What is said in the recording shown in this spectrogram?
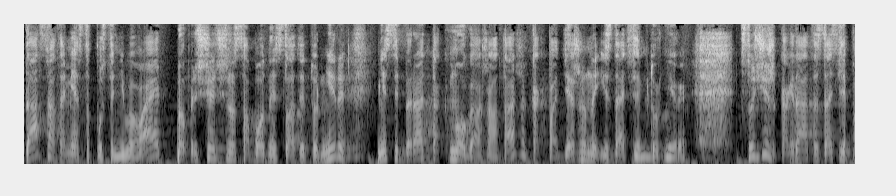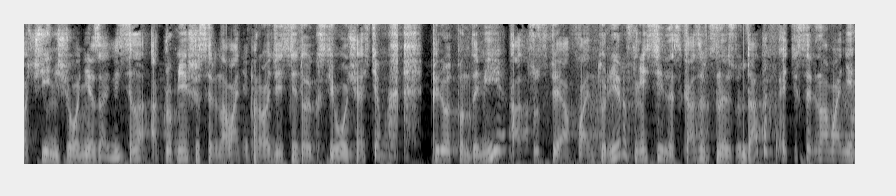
Да, свято место пусто не бывает, но пришедшие на свободные слоты турниры не собирают так много ажиотажа, как поддержанные издателем турниры. В случае же, когда от издателя почти ничего не зависело, а крупнейшие соревнования проводились не только с его участием, в период пандемии отсутствие офлайн турниров не сильно сказывается на результатах этих соревнований,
